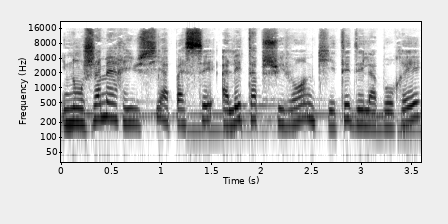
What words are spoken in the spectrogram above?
ils n'ont jamais réussi à passer à l'étape suivante qui était d'élaborer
